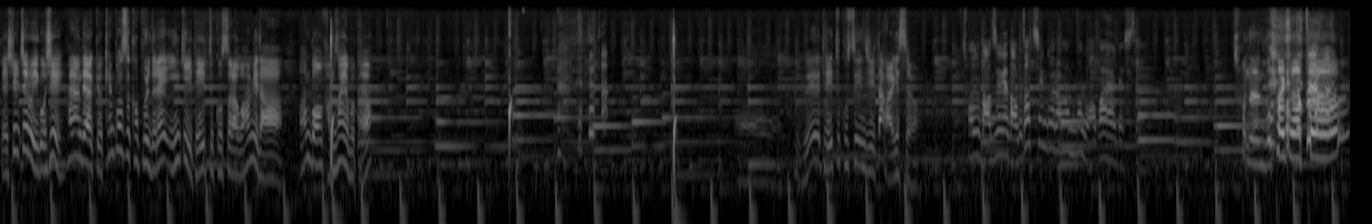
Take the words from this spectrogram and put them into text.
네, 실제로 이곳이 한양대학교 캠퍼스 커플들의 인기 데이트 코스라고 합니다. 한번 감상해 볼까요? 어, 왜 데이트 코스인지 딱 알겠어요. 저도 나중에 남자친구랑 한번 와봐야겠어요. 저는 못할 것 같아요.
